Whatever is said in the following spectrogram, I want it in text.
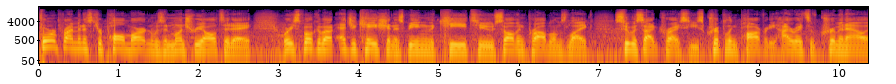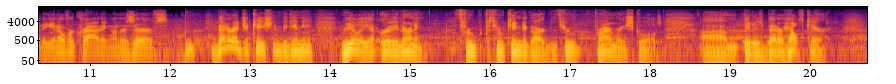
Former Prime Minister Paul Martin was in Montreal today, where he spoke about education as being the key to solving problems like suicide crises, crippling poverty, high rates of criminality, and overcrowding on reserves. Better education beginning really at early learning through through kindergarten, through primary schools. Um, it is better health care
